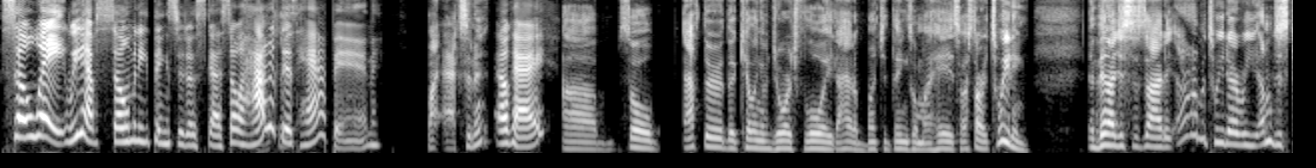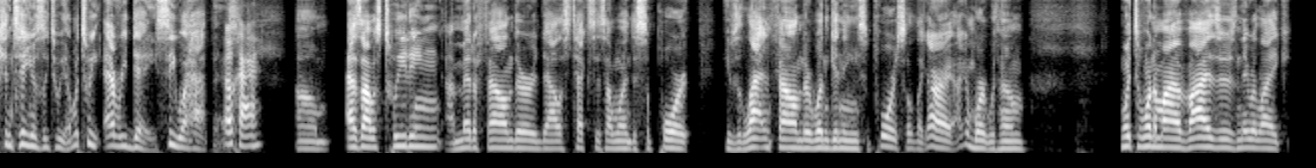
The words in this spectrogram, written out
So, wait, we have so many things to discuss. So, how did this happen? by accident. Okay. Um, so after the killing of George Floyd, I had a bunch of things on my head, so I started tweeting. And then I just decided oh, I'm gonna tweet every. I'm just continuously tweet. I'm gonna tweet every day, see what happens. Okay. Um, as I was tweeting, I met a founder in Dallas, Texas. I wanted to support. He was a Latin founder, wasn't getting any support, so I was like, all right, I can work with him. Went to one of my advisors, and they were like,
